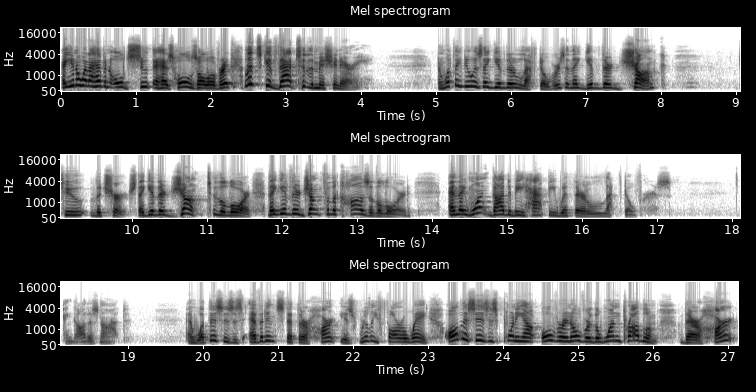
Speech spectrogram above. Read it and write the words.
Hey, you know what? I have an old suit that has holes all over it. Let's give that to the missionary. And what they do is they give their leftovers and they give their junk to the church. They give their junk to the Lord. They give their junk for the cause of the Lord. And they want God to be happy with their leftovers. And God is not. And what this is, is evidence that their heart is really far away. All this is, is pointing out over and over the one problem their heart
